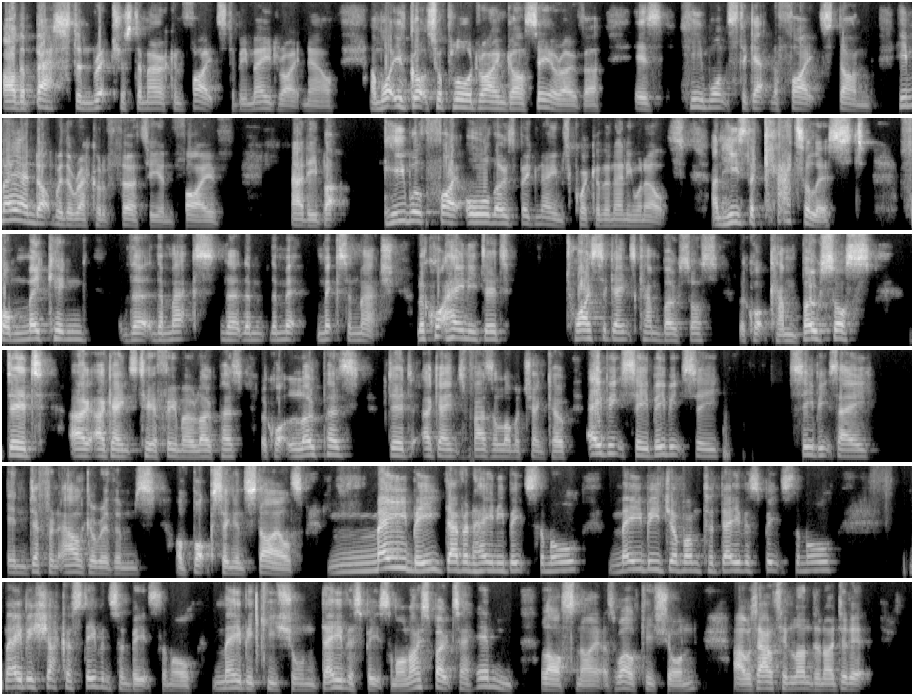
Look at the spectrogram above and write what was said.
are the best and richest American fights to be made right now. And what you've got to applaud Ryan Garcia over is he wants to get the fights done. He may end up with a record of 30 and 5, Addy, but he will fight all those big names quicker than anyone else. And he's the catalyst for making the the max the, the, the mix and match. Look what Haney did twice against Kambosos. Look what Kambosos did uh, against Teofimo Lopez. Look what Lopez did against Vasil Lomachenko. A beats C, B beats C, C beats A in different algorithms of boxing and styles. Maybe Devin Haney beats them all. Maybe Gervonta Davis beats them all. Maybe Shakur Stevenson beats them all. Maybe Keyshawn Davis beats them all. And I spoke to him last night as well, Keyshawn. I was out in London. I did it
